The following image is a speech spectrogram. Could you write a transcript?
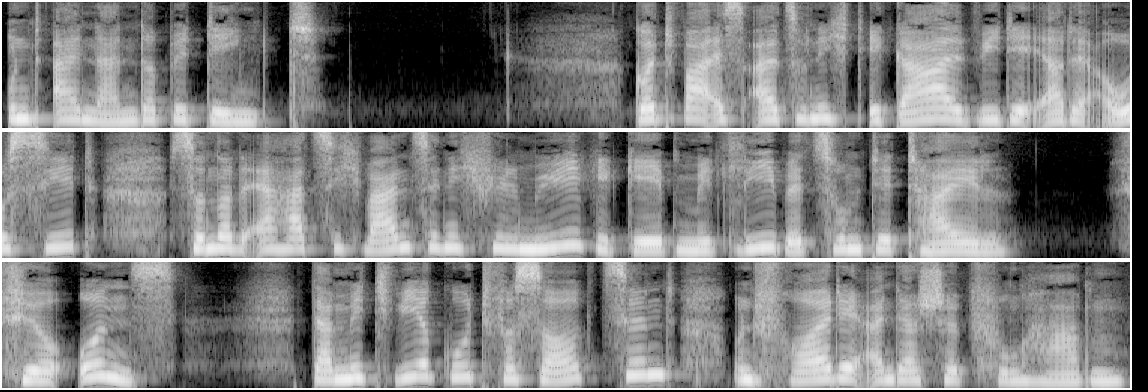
und einander bedingt. Gott war es also nicht egal, wie die Erde aussieht, sondern er hat sich wahnsinnig viel Mühe gegeben mit Liebe zum Detail. Für uns, damit wir gut versorgt sind und Freude an der Schöpfung haben.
